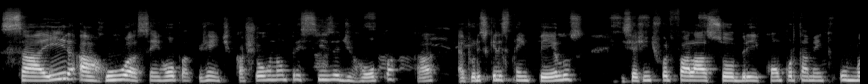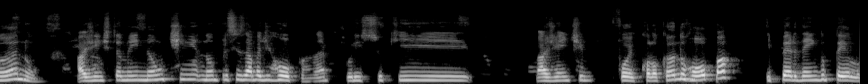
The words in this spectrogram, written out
Sair à rua sem roupa. Gente, cachorro não precisa de roupa, tá? É por isso que eles têm pelos. E se a gente for falar sobre comportamento humano, a gente também não tinha, não precisava de roupa, né? Por isso que a gente foi colocando roupa e perdendo pelo.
